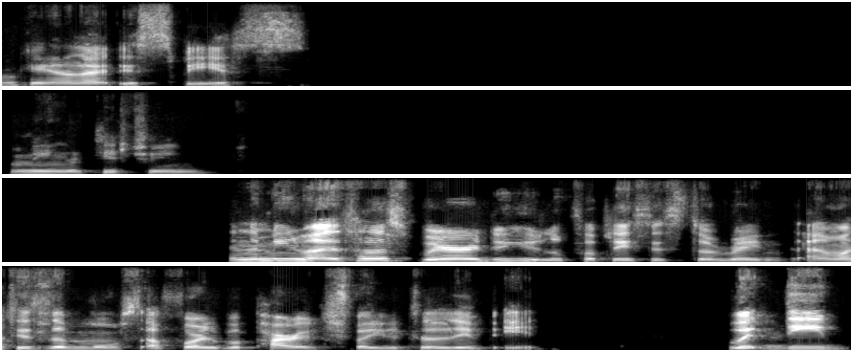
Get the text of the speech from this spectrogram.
Okay, I like this space. I mean the kitchen. In the meanwhile, tell us where do you look for places to rent and what is the most affordable parish for you to live in? With the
